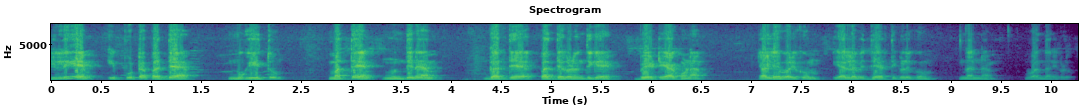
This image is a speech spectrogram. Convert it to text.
ಇಲ್ಲಿಗೆ ಈ ಪುಟ್ಟ ಪದ್ಯ ಮುಗಿಯಿತು. ಮತ್ತೆ ಮುಂದಿನ ಗದ್ಯ ಪದ್ಯಗಳೊಂದಿಗೆ ಭೇಟಿಯಾಗೋಣ. ಅಲ್ಲಿಯವರೆಗೂ ಎಲ್ಲ ವಿದ್ಯಾರ್ಥಿಗಳಿಗೂ ನನ್ನ ವಂದನೆಗಳು.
